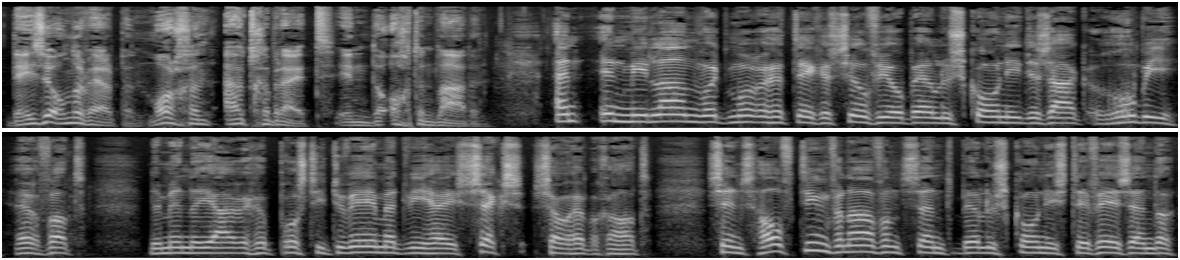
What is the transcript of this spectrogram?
Deze onderwerpen morgen uitgebreid in de ochtendbladen. En in Milaan wordt morgen tegen Silvio Berlusconi de zaak Ruby hervat. De minderjarige prostituee met wie hij seks zou hebben gehad. Sinds half tien vanavond zendt Berlusconi's tv-zender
